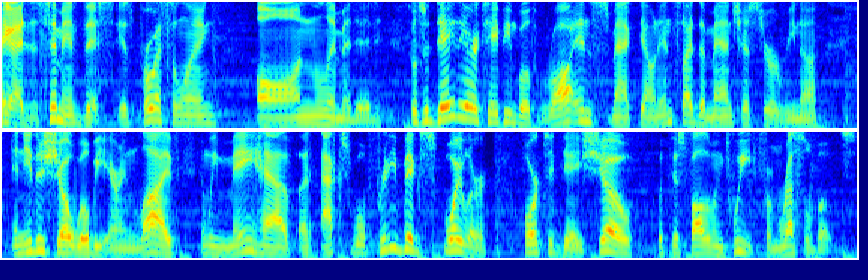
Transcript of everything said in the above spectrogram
Hey guys, it's Simon. this is Pro Wrestling Unlimited. So today they are taping both Raw and SmackDown inside the Manchester Arena, and neither show will be airing live, and we may have an actual pretty big spoiler for today's show with this following tweet from WrestleVotes.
